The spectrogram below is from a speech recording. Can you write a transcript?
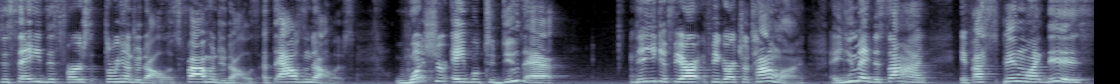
to save this first $300, $500, $1,000? Once you're able to do that, then you can figure out, your timeline. And you may decide if I spend like this,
